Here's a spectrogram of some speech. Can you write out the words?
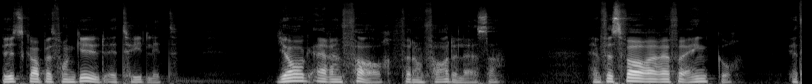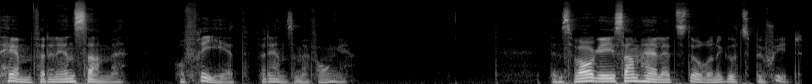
Budskapet från Gud är tydligt. Jag är en far för de faderlösa, en försvarare för änkor, ett hem för den ensamme och frihet för den som är fånge. Den svage i samhället står under Guds beskydd.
